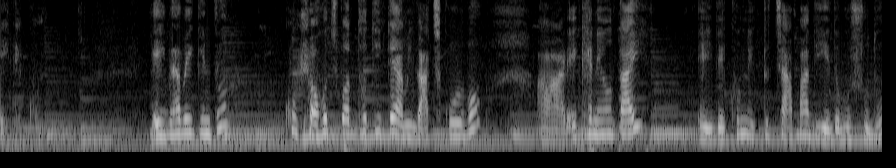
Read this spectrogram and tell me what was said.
এই দেখুন, এইভাবেই কিন্তু খুব সহজ পদ্ধতিতে আমি গাছ করব। আর এখানেও তাই, এই দেখুন, একটু চাপা দিয়ে দেবো শুধু।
